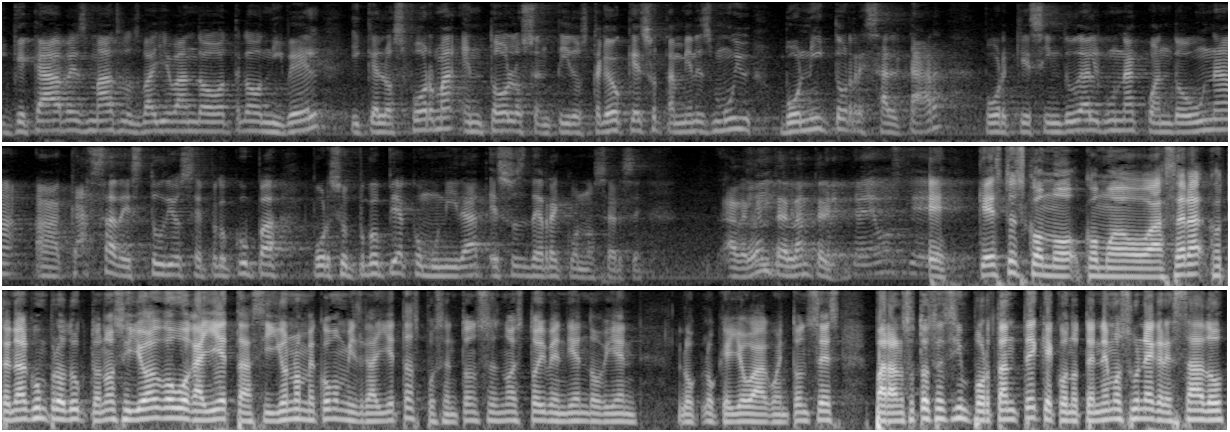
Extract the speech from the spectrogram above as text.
y que cada vez más los va llevando a otro nivel y que los forma en todos los sentidos. Creo que eso también es muy bonito resaltar porque sin duda alguna cuando una uh, casa de estudios se preocupa por su propia comunidad, eso es de reconocerse. Adelante, sí, adelante. Creemos que, que, esto es como, como hacer, tener algún producto, ¿no? Si yo hago galletas y yo no me como mis galletas, pues entonces no estoy vendiendo bien lo, lo, que yo hago. Entonces, para nosotros es importante que cuando tenemos un egresado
